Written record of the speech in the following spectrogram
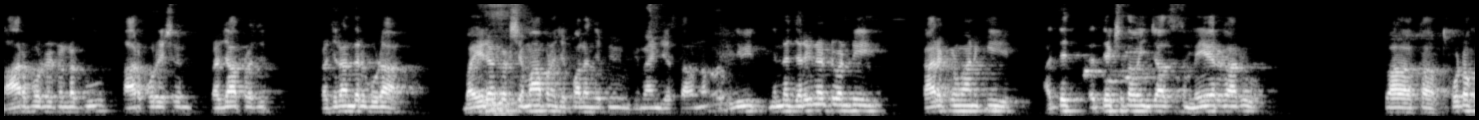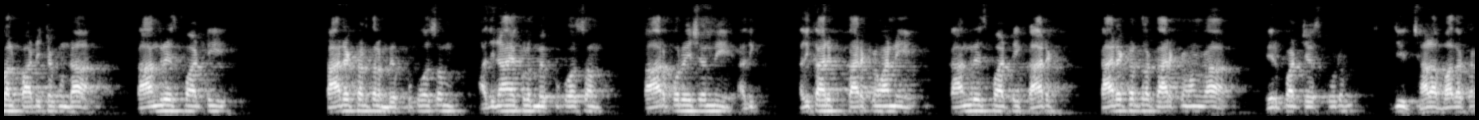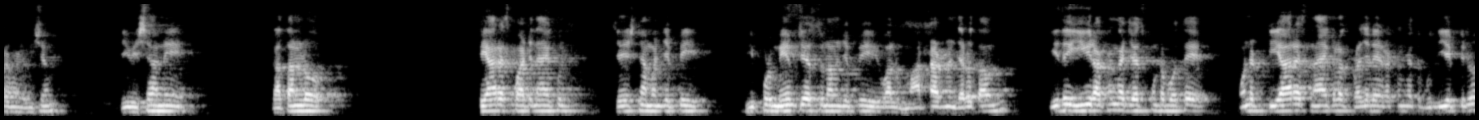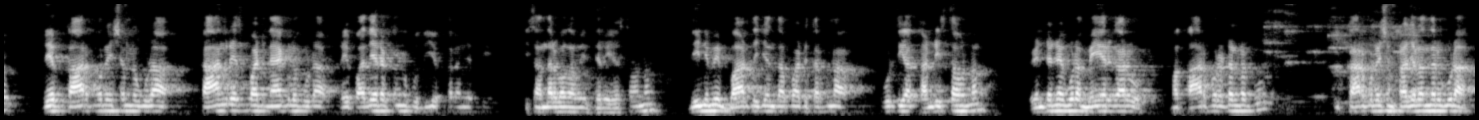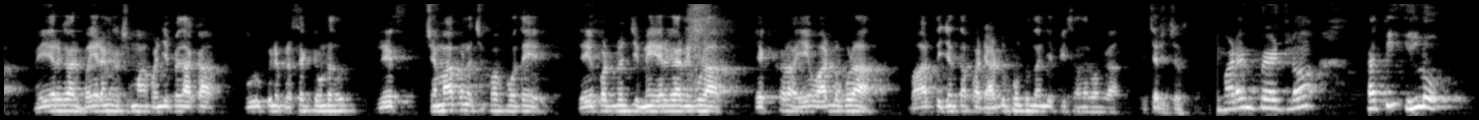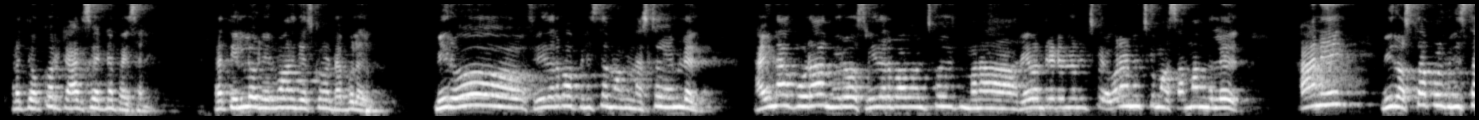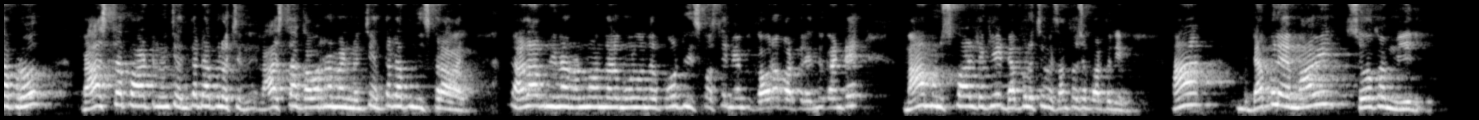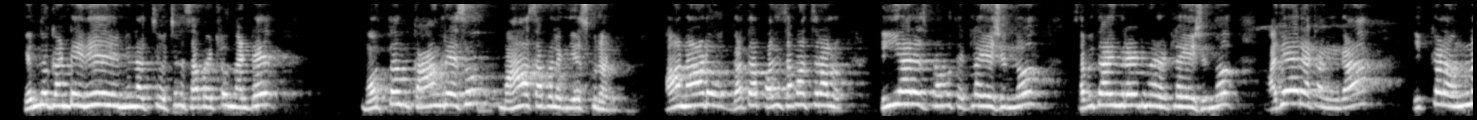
కార్పొరేటర్లకు కార్పొరేషన్ ప్రజా ప్రజ ప్రజలందరూ కూడా బహిరంగ క్షమాపణ చెప్పాలని చెప్పి మేము డిమాండ్ చేస్తా ఉన్నాం. ఇది నిన్న జరిగినటువంటి కార్యక్రమానికి అధ్య అధ్యక్షత వహించాల్సిన మేయర్ గారు ప్రోటోకాల్ పాటించకుండా కాంగ్రెస్ పార్టీ కార్యకర్తల మెప్పు కోసం అధినాయకుల మెప్పు కోసం కార్పొరేషన్ని అధి అధికారిక కార్యక్రమాన్ని కాంగ్రెస్ పార్టీ కార్య కార్యకర్తల కార్యక్రమంగా ఏర్పాటు చేసుకోవడం ఇది చాలా బాధాకరమైన విషయం. ఈ విషయాన్ని గతంలో టిఆర్ఎస్ పార్టీ నాయకులు చేసినామని చెప్పి ఇప్పుడు మేము చేస్తున్నామని చెప్పి వాళ్ళు మాట్లాడడం జరుగుతూ ఉంది. ఇది ఈ రకంగా చేసుకుంటూ పోతే మొన్న టిఆర్ఎస్ నాయకులకు ప్రజలు ఏ రకంగా అయితే బుద్ధి చెప్పారు రేపు కార్పొరేషన్లో కూడా కాంగ్రెస్ పార్టీ నాయకులు కూడా రేపు అదే రకంగా బుద్ధి చెప్తారని చెప్పి ఈ సందర్భంగా మేము తెలియజేస్తా ఉన్నాం. దీన్ని మేము భారతీయ జనతా పార్టీ తరఫున పూర్తిగా ఖండిస్తూ ఉన్నాం. వెంటనే కూడా మేయర్ గారు మా కార్పొరేటర్లకు ఈ కార్పొరేషన్ ప్రజలందరూ కూడా మేయర్ గారు బహిరంగ క్షమాపణ చెప్పేదాకా ఊరుకునే ప్రసక్తి ఉండదు. రేపు క్షమాపణ చెప్పకపోతే రేపటి నుంచి మేయర్ గారిని కూడా ఎక్కడ ఏ వార్డులో కూడా భారతీయ జనతా పార్టీ అడ్డుకుంటుందని చెప్పి సందర్భంగా హెచ్చరించేస్తాం. బడంపేటలో ప్రతి ఇల్లు ప్రతి ఒక్కరు ట్యాక్స్ కట్టిన పైసలు. ప్రతి ఇల్లు నిర్మాణం చేసుకున్న డబ్బులు మీరు శ్రీధర్బాబు పిలిస్తే మాకు నష్టం ఏం లేదు. అయినా కూడా మీరు శ్రీధర్ బాబు నుంచుకో మన రేవంత్ రెడ్డి నుంచుకో ఎవరైనా నుంచుకో మాకు సంబంధం లేదు. కానీ మీరు వస్తేప్పుడు పిలిస్తేప్పుడు రాష్ట్ర పార్టీ నుంచి ఎంత డబ్బులు వచ్చింది? రాష్ట్ర గవర్నమెంట్ నుంచి ఎంత డబ్బులు తీసుకురావాలి? దాదాపు నిన్న రెండు వందలు మూడు వందల కోట్లు తీసుకొస్తే మేము గౌరవపడతాం. ఎందుకంటే మా మున్సిపాలిటీకి డబ్బులు వచ్చి మేము సంతోషపడుతున్నాం. డబ్బులే మావి శోకం మీది. ఎందుకంటే ఇది నిన్న వచ్చిన సభ ఎట్లుందంటే మొత్తం కాంగ్రెస్ మహాసభలకు చేసుకున్నారు ఆనాడు గత పది సంవత్సరాలు టీఆర్ఎస్ ప్రభుత్వం ఎట్లా చేసిందో సబితా ఇంద్రారెడ్డి మీద ఎట్లా చేసిందో అదే రకంగా ఇక్కడ ఉన్న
